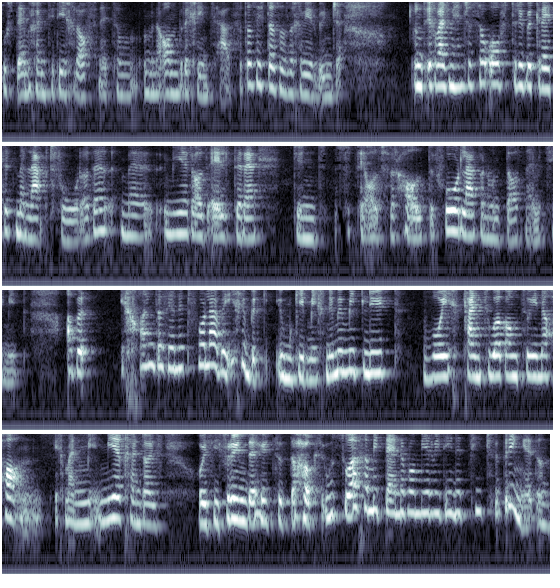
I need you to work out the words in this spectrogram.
aus dem könnte die Kraft nicht, um einem anderen Kind zu helfen. Das ist das, was ich mir wünsche. Und ich weiß, wir haben schon so oft darüber geredet, man lebt vor, oder? Wir als Eltern soziales Verhalten vorleben und das nehmen sie mit. Aber ich kann ihm das ja nicht vorleben. Ich umgebe mich nicht mehr mit Leuten, wo ich keinen Zugang zu ihnen habe. Ich meine, wir können uns unsere Freunde heutzutage aussuchen, mit denen wo wir mit ihnen Zeit verbringen. Und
